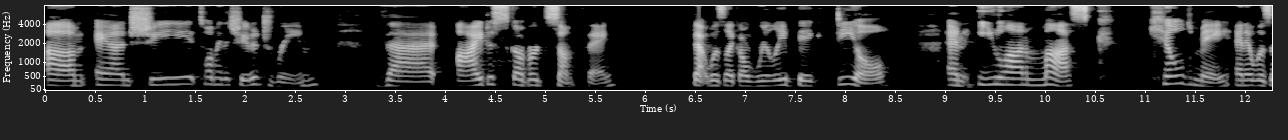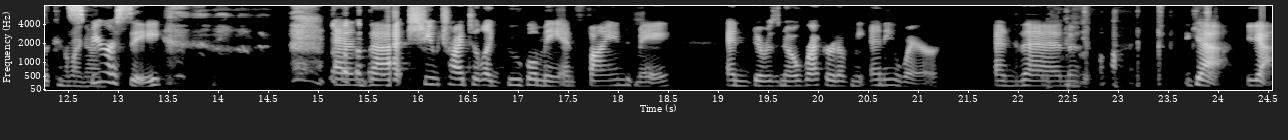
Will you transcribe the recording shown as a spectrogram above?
Um, and she told me that she had a dream that I discovered something that was like a really big deal, and Elon Musk killed me, and it was a God. conspiracy. and that she tried to like Google me and find me, and there was no record of me anywhere. And then, yeah, yeah.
